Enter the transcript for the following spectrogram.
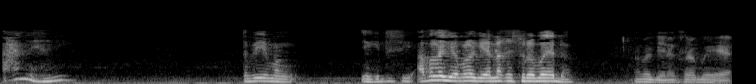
aneh nih tapi emang ya gitu sih apalagi apalagi enaknya Surabaya dong Apa lagi enak Surabaya ya?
